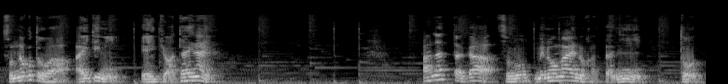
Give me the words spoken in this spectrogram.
そんなことは相手に影響を与えない。あなたがその目の前の方にと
